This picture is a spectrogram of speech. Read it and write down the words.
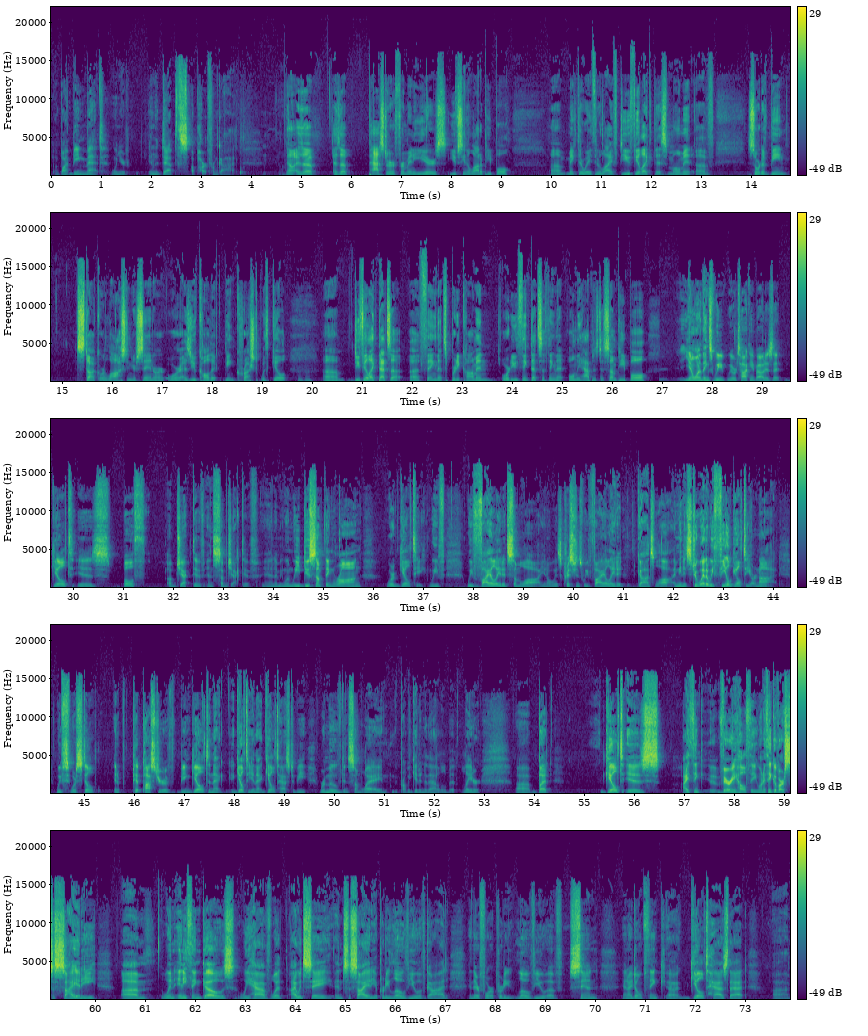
uh, being met when you're in the depths apart from God. Now, as a as a pastor for many years, you've seen a lot of people um, make their way through life. Do you feel like this moment of sort of being stuck or lost in your sin, or or as you called it, being crushed with guilt. Mm-hmm. Um, do you feel like that's a, a thing that's pretty common, or do you think that's a thing that only happens to some people? You know, one of the things we, we were talking about is that guilt is both objective and subjective. And I mean, when we do something wrong, we're guilty. We've we've violated some law. You know, as Christians, we've violated God's law. I mean, it's true whether we feel guilty or not. we are still in a posture of being guilt and that guilty, and that guilt has to be removed in some way. And we probably get into that a little bit later. Uh, but guilt is, I think, very healthy. When I think of our society, um, when anything goes, we have what I would say in society a pretty low view of God, and therefore a pretty low view of sin and I don't think uh, guilt has that uh,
